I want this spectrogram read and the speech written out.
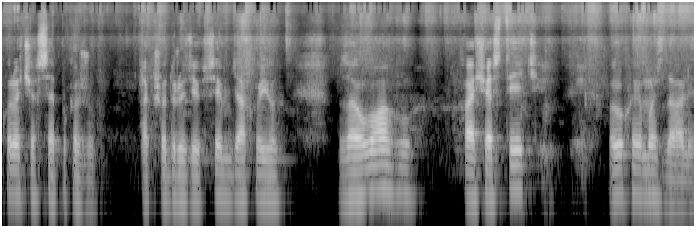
Коротше, все покажу. Так що, друзі, всім дякую за увагу. Хай щастить. Рухаємось далі.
